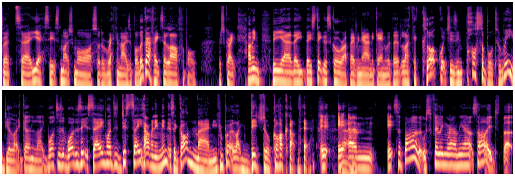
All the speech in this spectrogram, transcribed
But uh, yes, it's much more sort of recognizable. The graphics are laughable, which is great. I mean, the uh, they they stick the score up every now and again with it like a clock, which is impossible to read. You're like going like, what is it? What is it saying? What it just say? How many minutes are gone, man? You can put a like digital clock up there. It it uh, um it's a bar that was filling around the outside. That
